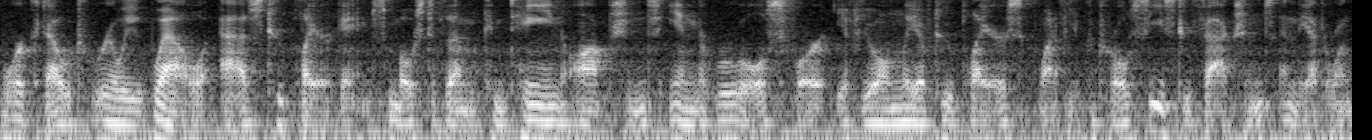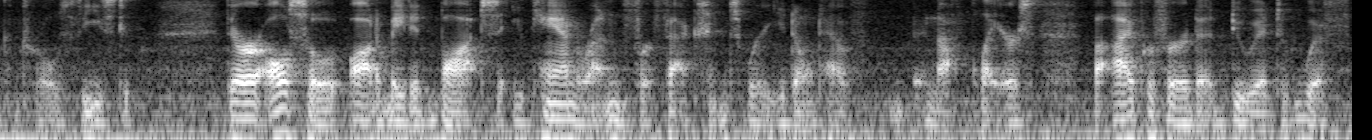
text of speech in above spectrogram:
worked out really well as two player games. Most of them contain options in the rules for if you only have two players, one of you controls these two factions and the other one controls these two. There are also automated bots that you can run for factions where you don't have enough players, but I prefer to do it with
